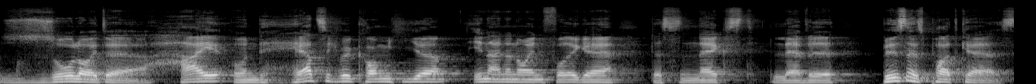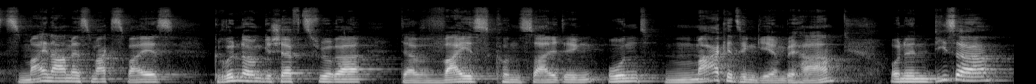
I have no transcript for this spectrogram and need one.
So Leute, hi und herzlich willkommen hier in einer neuen Folge des Next Level Business Podcasts. Mein Name ist Max Weiß, Gründer und Geschäftsführer der Weiß Consulting und Marketing GmbH. Und in dieser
